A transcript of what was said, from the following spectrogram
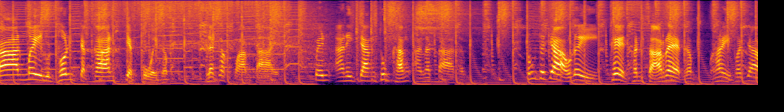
การไม่หลุดพ้นจากการเจ็บป่วยครับ และก็ความตาย เป็นอนิจจังทุกขังอนัตตาครับพระพุทธเจ้าได้เทศพรรษาแรกครับ ให้พระเจ้า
